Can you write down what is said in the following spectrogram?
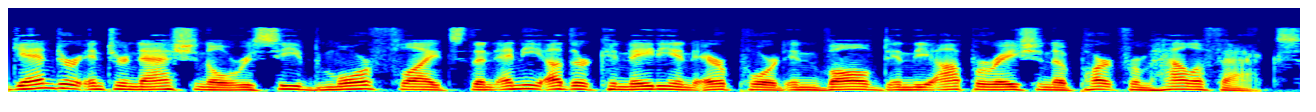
Gander International received more flights than any other Canadian airport involved in the operation apart from Halifax.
